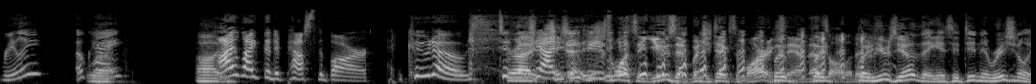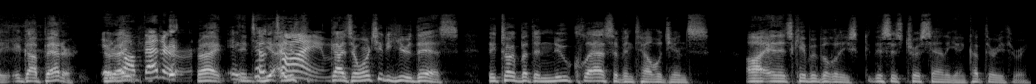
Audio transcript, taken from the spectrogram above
Really? Okay. Uh, I like that it passed the bar. Kudos to Right. the chat She- GPT. He just wants to use it when she takes the bar exam. That's all it is. But here's the other thing: is it didn't originally. It got better. It right? got better. Right. It And, took I just- time. guys, I want you to hear this. They talk about the new class of intelligence uh, and its capabilities. This is Tristan again, Cut 33.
